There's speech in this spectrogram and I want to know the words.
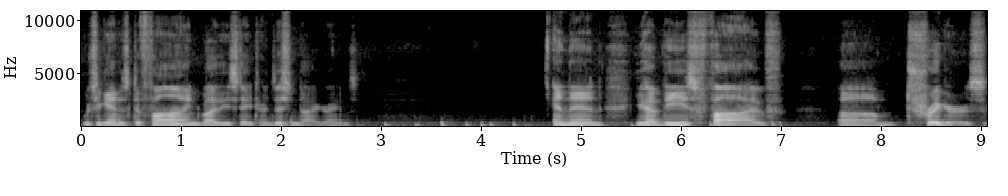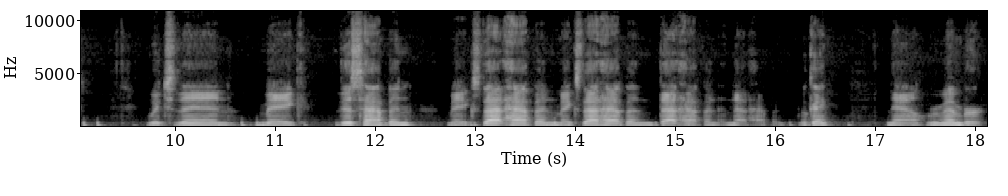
which again is defined by these state transition diagrams. And then you have these five um, triggers, which then make this happen, makes that happen, makes that happen, that happen, and that happen. Okay? Now, remember,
